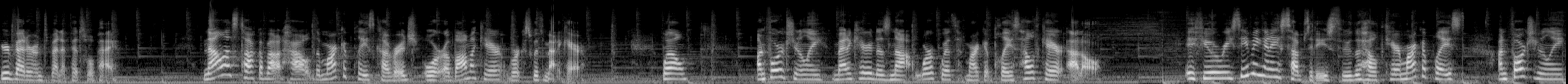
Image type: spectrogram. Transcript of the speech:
your Veterans benefits will pay. Now let's talk about how the marketplace coverage, or Obamacare, works with Medicare. Well, unfortunately, Medicare does not work with marketplace healthcare at all. If you are receiving any subsidies through the healthcare marketplace, unfortunately,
